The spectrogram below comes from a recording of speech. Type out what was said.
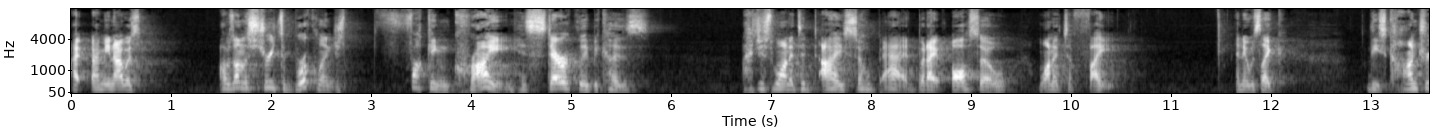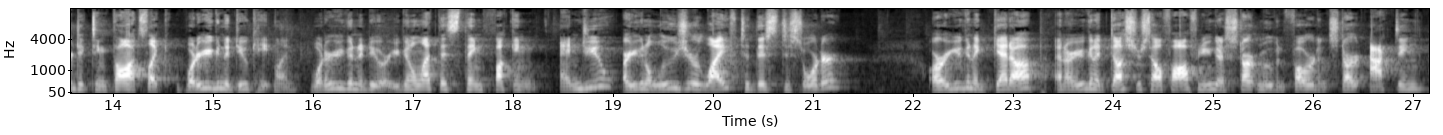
I, I mean, I was I was on the streets of Brooklyn just fucking crying hysterically because I just wanted to die so bad, but I also wanted to fight. And it was like these contradicting thoughts like, what are you gonna do, Caitlin? What are you gonna do? Are you gonna let this thing fucking end you? Are you gonna lose your life to this disorder? Or are you gonna get up and are you gonna dust yourself off and you're gonna start moving forward and start acting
